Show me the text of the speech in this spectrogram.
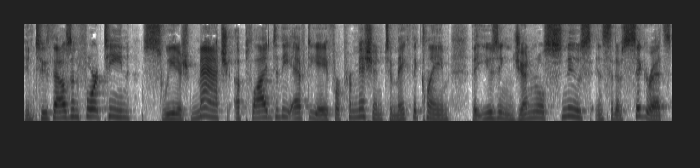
In 2014, Swedish Match applied to the FDA for permission to make the claim that using general snus instead of cigarettes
